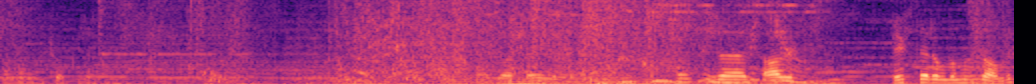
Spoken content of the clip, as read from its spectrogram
Tamam çok güzel. Biraz aşağıya gelelim. Çok güzel abi. Rift Herald'ımızı da aldık.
